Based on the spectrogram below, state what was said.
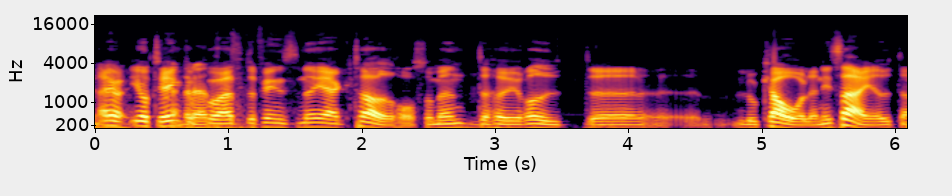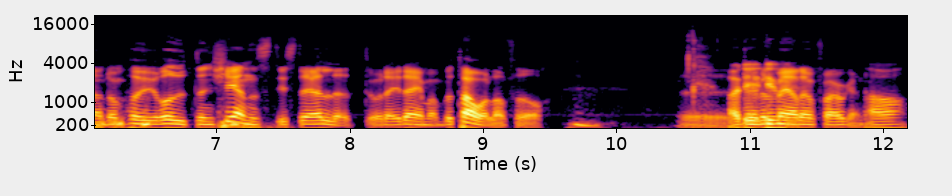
Nej, jag, jag tänker på att det finns nya aktörer som inte mm. hyr ut eh, lokalen i sig utan de hyr ut en tjänst istället och det är det man betalar för. Mm. Eh, ja, det, det är väl det, mer den frågan. Ja,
